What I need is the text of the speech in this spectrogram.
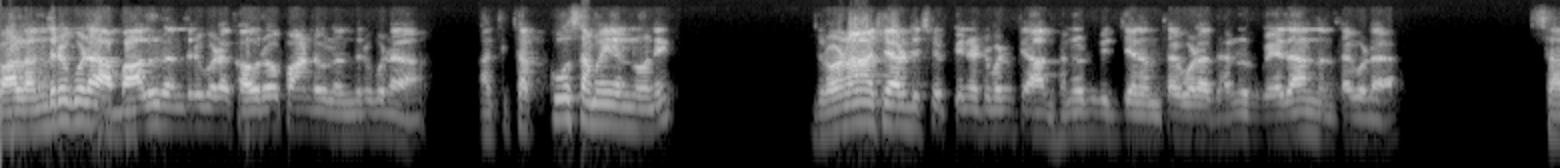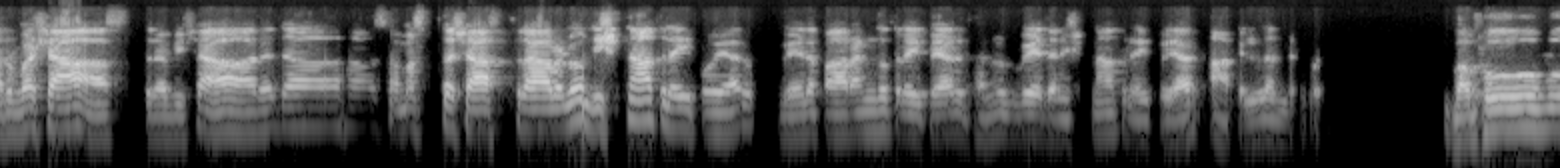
వాళ్ళందరూ కూడా ఆ బాలురందరూ కూడా కౌరవ పాండవులందరూ కూడా అతి తక్కువ సమయంలోనే ద్రోణాచార్యుడు చెప్పినటువంటి ఆ ధనుర్విద్యనంతా కూడా ధనుర్వేదాన్నంతా కూడా సర్వశాస్త్ర విశారద సమస్త శాస్త్రాలలో నిష్ణాతులైపోయారు. వేద పారంగతులైపోయారు ధనుర్వేద నిష్ణాతులైపోయారు ఆ పిల్లలందరూ కూడా. బభూవు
